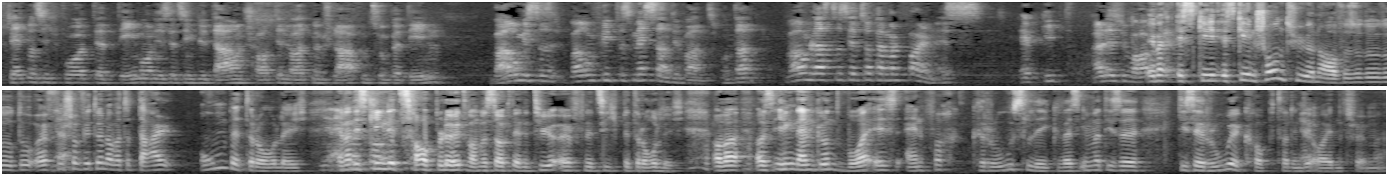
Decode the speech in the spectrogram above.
stellt man sich vor, der Dämon ist jetzt irgendwie da und schaut den Leuten beim Schlafen zu. Und bei denen, warum ist das, warum fliegt das Messer an die Wand? Und dann, warum lasst das jetzt auf einmal fallen? Es ergibt alles überhaupt Ich meine, es gehen, es gehen schon Türen auf, also du, du, du öffnest Ja. schon viele Türen, aber total unbedrohlich. Ja, ich meine, das klingt so- jetzt saublöd, wenn man sagt, eine Tür öffnet sich bedrohlich. Aber aus irgendeinem Grund war es einfach gruselig, weil es immer diese, diese Ruhe gehabt hat in die Ja. alten Filme.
